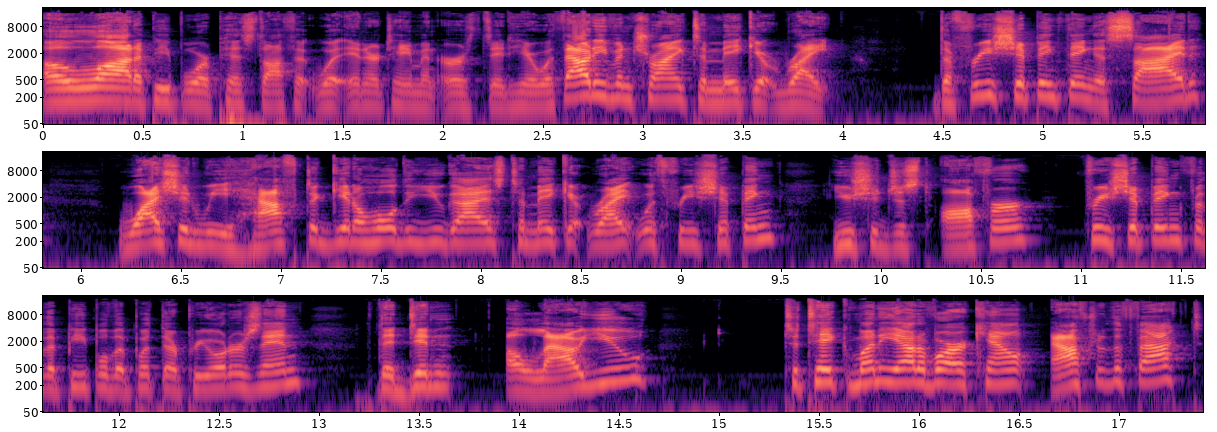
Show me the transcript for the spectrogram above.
a lot of people were pissed off at what Entertainment Earth did here without even trying to make it right. The free shipping thing aside, why should we have to get a hold of you guys to make it right with free shipping? You should just offer free shipping for the people that put their pre-orders in that didn't allow you to take money out of our account after the fact.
